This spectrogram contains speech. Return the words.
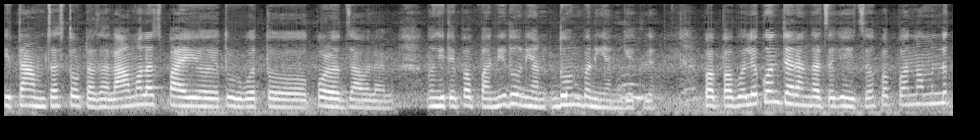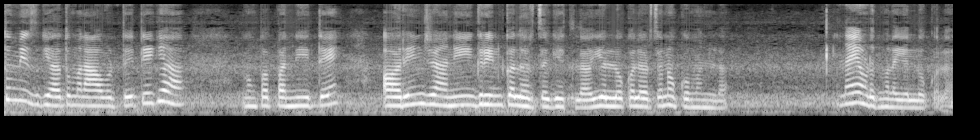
इथं आमचाच तोटा झाला. आम्हालाच पाय तुडवत पळत जावं लागलं. मग इथे पप्पांनी दोन यान दोन बनियान घेतले. पप्पा बोले कोणत्या रंगाचं घ्यायचं? पप्पांना म्हणलं तुम्हीच घ्या तुम्हाला आवडतंय ते घ्या. मग पप्पांनी इथे ऑरेंज आणि ग्रीन कलरचं घेतलं. येल्लो कलरचं नको म्हणलं. नाही आवडत मला येल्लो कलर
